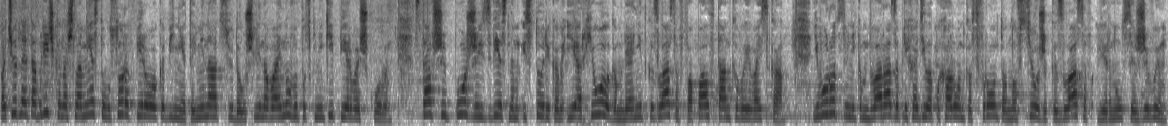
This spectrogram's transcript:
Почетная табличка нашла место у 41-го кабинета. Именно отсюда ушли на войну выпускники первой школы. Ставший позже известным историком и археологом Леонид Козласов попал в танковые войска. Его родственникам два раза приходила похоронка с фронта, но все же Козласов вернулся живым.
